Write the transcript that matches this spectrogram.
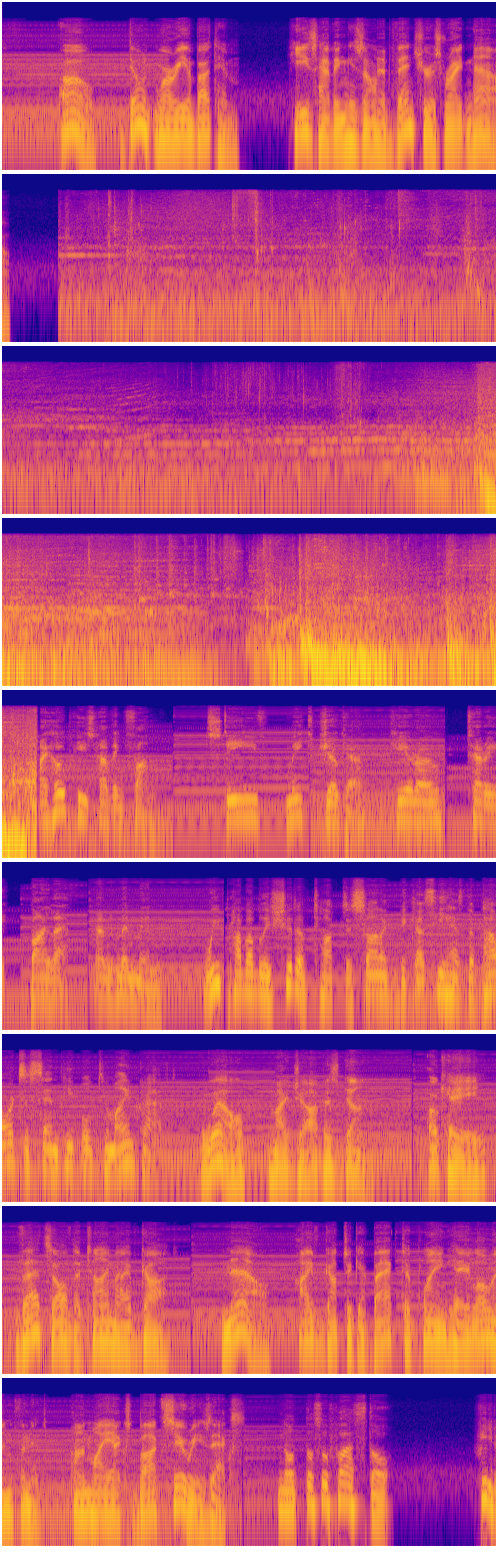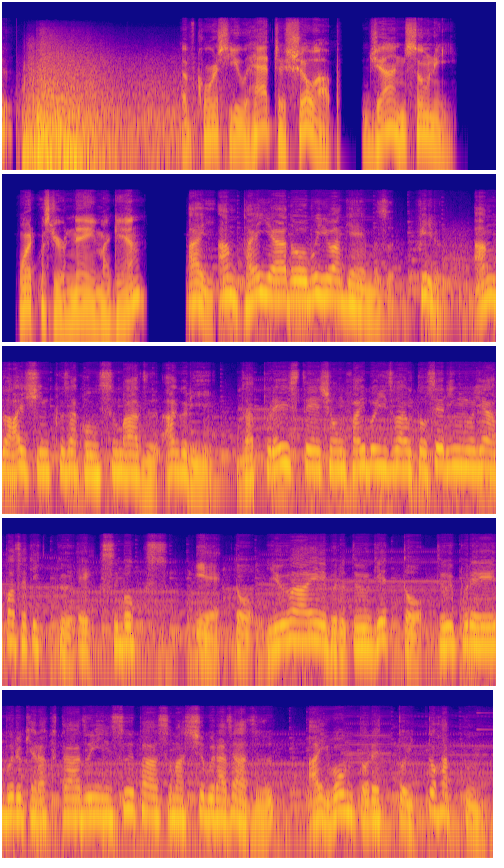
Oh, don't worry about him. He's having his own adventures right now. I hope he's having fun. Steve, meet Joker, Hero, Terry, Byleth, and Min Min. We probably should have talked to Sonic because he has the power to send people to Minecraft. Well, my job is done. Okay, that's all the time I've got. Now, I've got to get back to playing Halo Infinite, on my Xbox Series X. Not so fast. Phil. Of course you had to show up, John Sony. What was your name again? I am tired of your games, Phil, and I think the consumers agree. The PlayStation 5 is out selling your pathetic Xbox. Yet, you are able to get to playable characters in Super Smash Bros. I won't let it happen.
